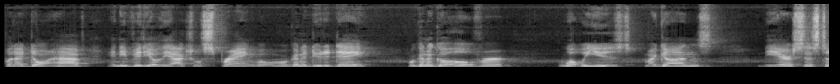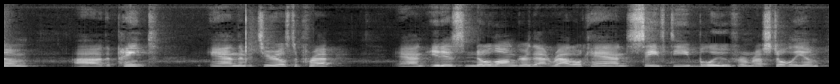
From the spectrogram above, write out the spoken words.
but I don't have any video of the actual spraying. But what we're going to do today, we're going to go over what we used. My guns, the air system, uh, the paint, and the materials to prep. And it is no longer that rattle can safety blue from Rust-Oleum.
